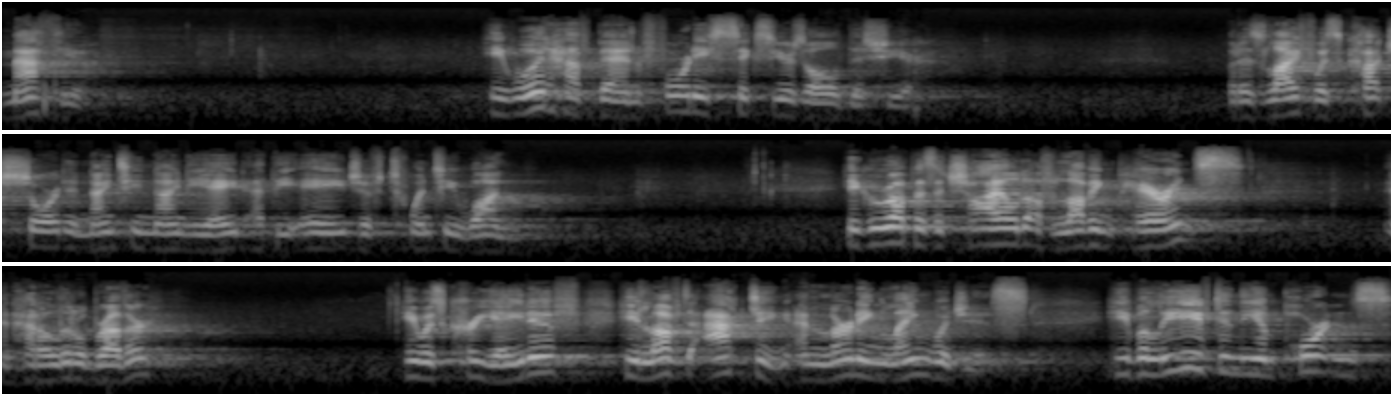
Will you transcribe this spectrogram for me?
Matthew. He would have been 46 years old this year. But his life was cut short in 1998 at the age of 21. He grew up as a child of loving parents and had a little brother. He was creative. He loved acting and learning languages. He believed in the importance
